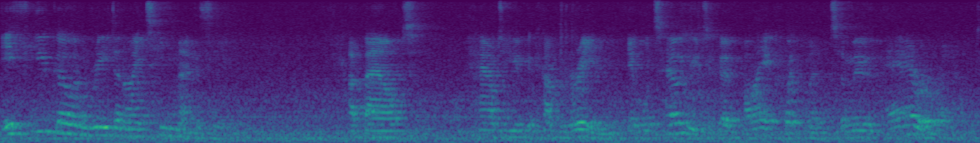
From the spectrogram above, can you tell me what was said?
If you go and read an IT magazine about how do you become green, it will tell you to go buy equipment to move air around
